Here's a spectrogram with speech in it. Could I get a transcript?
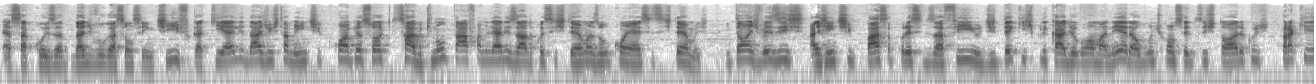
essa coisa da divulgação científica, que é lidar justamente com a pessoa que sabe, que não tá familiarizado com esses temas ou conhece esses temas. Então, às vezes, a gente passa por esse desafio de ter que explicar de alguma maneira alguns conceitos históricos para que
